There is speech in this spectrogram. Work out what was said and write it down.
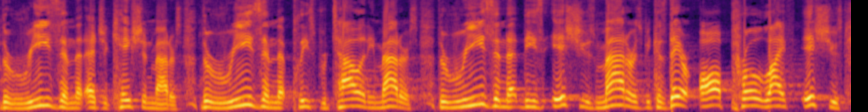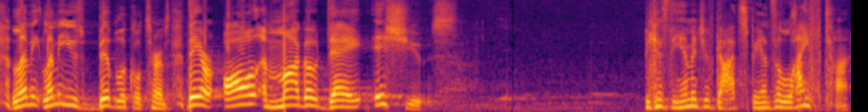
the reason that education matters, the reason that police brutality matters, the reason that these issues matter is because they are all pro life issues. Let me, let me use biblical terms. They are all imago Dei issues. Because the image of God spans a lifetime.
